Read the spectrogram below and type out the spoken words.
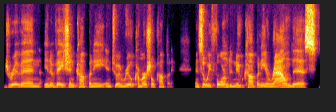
driven innovation company into a real commercial company? And so we formed a new company around this,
